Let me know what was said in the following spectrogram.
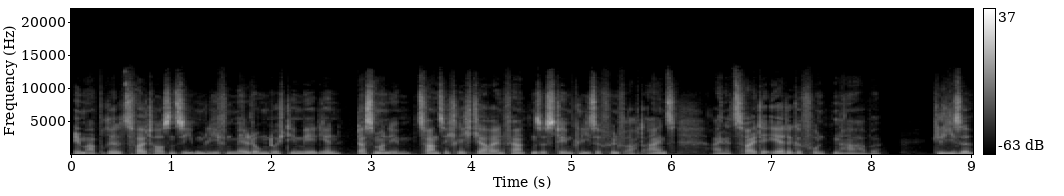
Im April 2007 liefen Meldungen durch die Medien, dass man im 20 Lichtjahre entfernten System Gliese 581 eine zweite Erde gefunden habe. Gliese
